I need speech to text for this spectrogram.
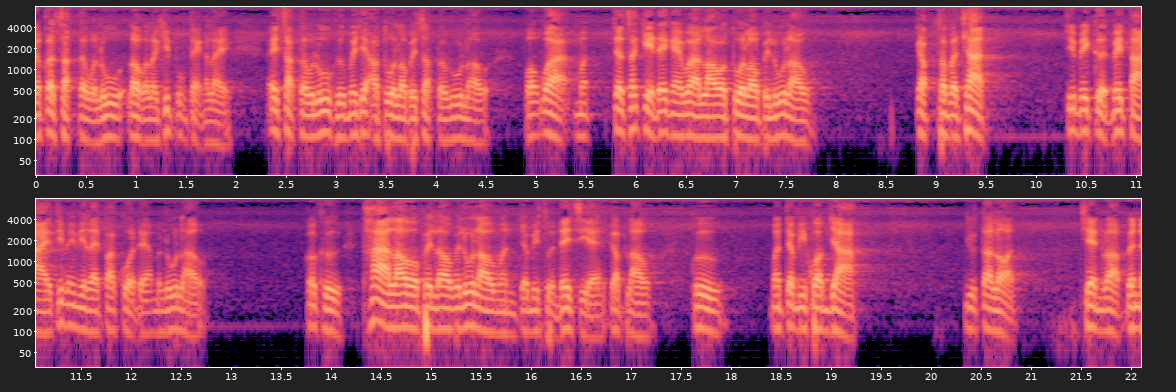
แล้วก็สักแต่ว่ารู้เรากำลังคิดปรุงแต่งอะไรไอ้สักแต่ว่ารู้คือไม่ใช่เอาตัวเราไปสักแต่รู้เรา เพราะว่ามันจะสังเกตได้ไงว่าเราเอาตัวเราไปรู้เรา กับธรรมชาติที่ไม่เกิดไม่ตายที่ไม่มีอะไรปรากฏเนี่ยมันรู้เรา ก็คือถ้าเราไปเราไปรู้เรา มันจะมีส่วนได้เสียกับเรา คือมันจะมีความอยากอยู่ตลอด เช่นว่าเป็น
